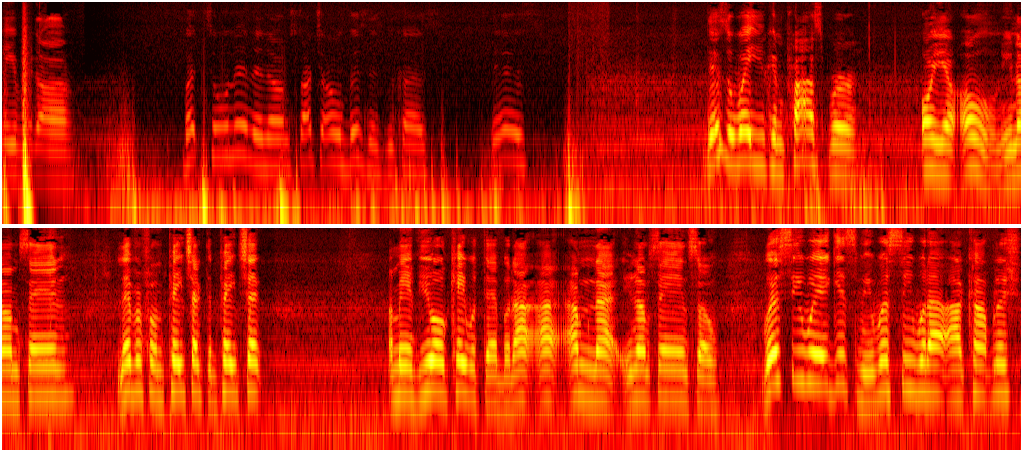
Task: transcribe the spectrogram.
favorite, uh, but tune in and um, start your own business because there's there's a way you can prosper on your own. You know what I'm saying? Living from paycheck to paycheck. I mean, if you're okay with that, but I, I I'm not. You know what I'm saying? So we'll see where it gets me. We'll see what I, I accomplish.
